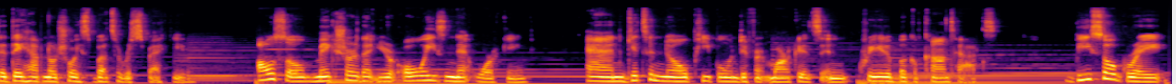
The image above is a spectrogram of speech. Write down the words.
that they have no choice but to respect you. Also, make sure that you're always networking and get to know people in different markets and create a book of contacts. Be so great,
